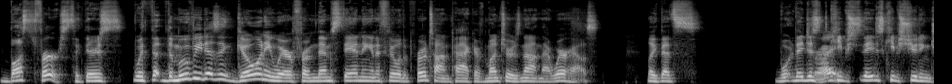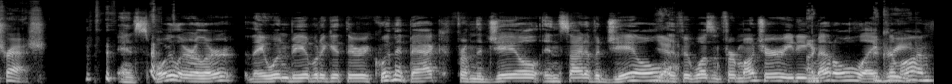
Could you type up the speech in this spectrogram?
bust first. Like there's with the, the movie doesn't go anywhere from them standing in a field with a proton pack if Muncher is not in that warehouse. Like that's what they just Right. keep they just keep shooting trash. and spoiler alert, they wouldn't be able to get their equipment back from the jail inside of a jail Yeah. if it wasn't for Muncher eating Ag- metal. Like, agreed. come on,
